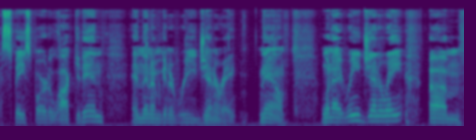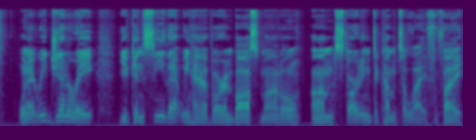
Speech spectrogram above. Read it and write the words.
spacebar to lock it in, and then I'm going to regenerate. Now, when I regenerate, um, when I regenerate, you can see that we have our emboss model um, starting to come to life. If I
